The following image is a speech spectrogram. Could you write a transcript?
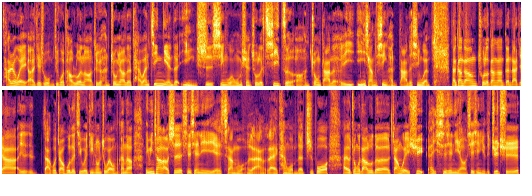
他认为啊，就是我们经过讨论了啊，这个很重要的台湾今年的影视新闻，我们选出了七则啊，很重大的影影响性很大的新闻。那刚刚除了刚刚跟大家呃打过招呼的几位听众之外，我们看到李明昌老师，谢谢你也上网来来看我们的直播，还有中国大陆的张伟旭，哎，谢谢你哦，谢谢你的支持。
